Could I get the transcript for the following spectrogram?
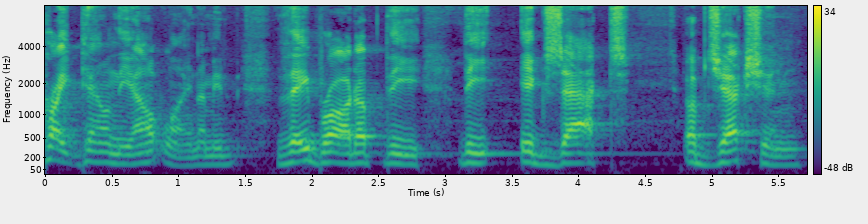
right down the outline. I mean, they brought up the, the exact objection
